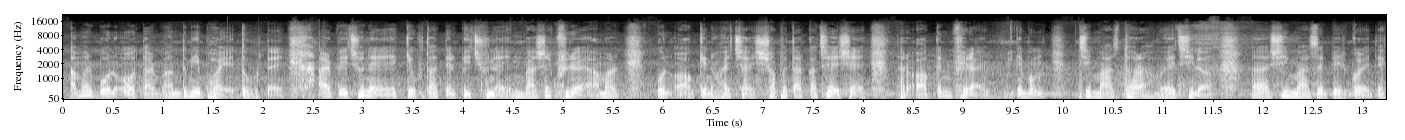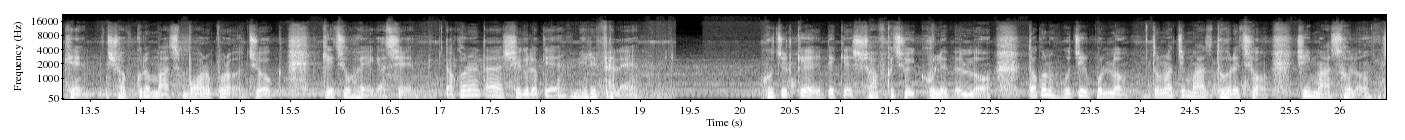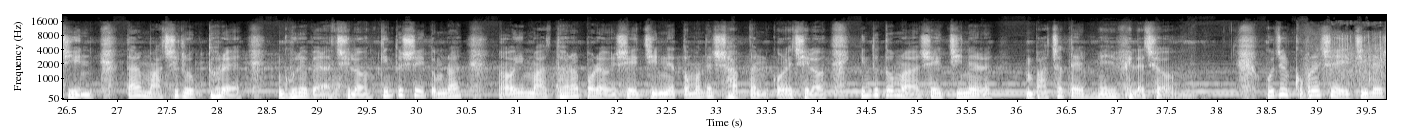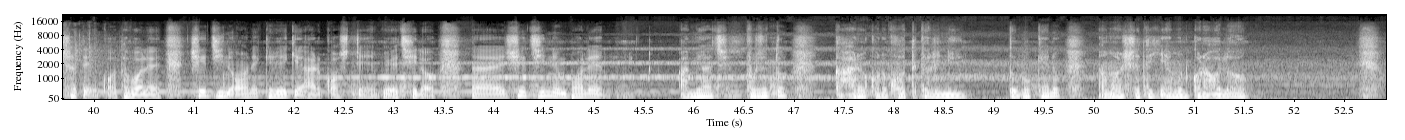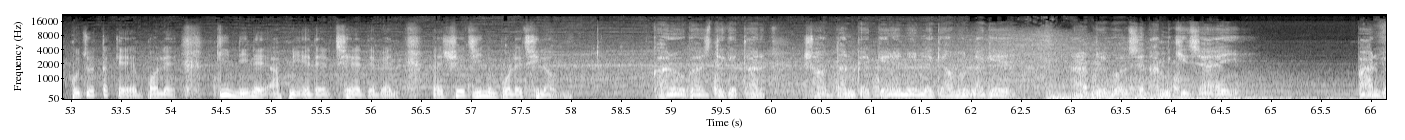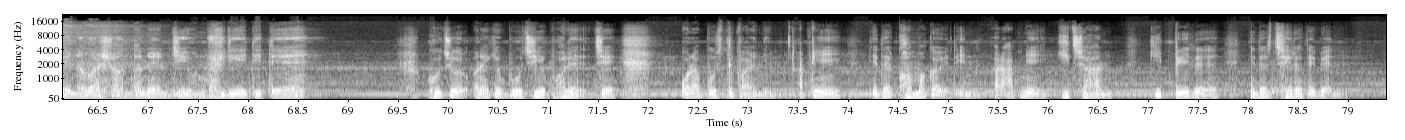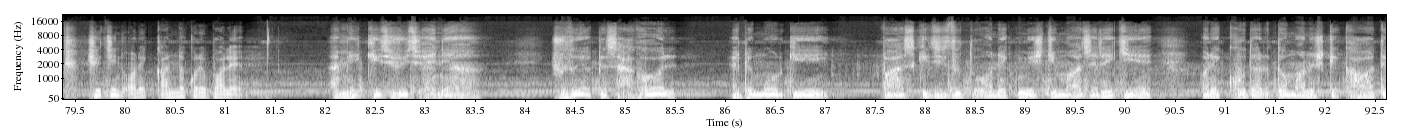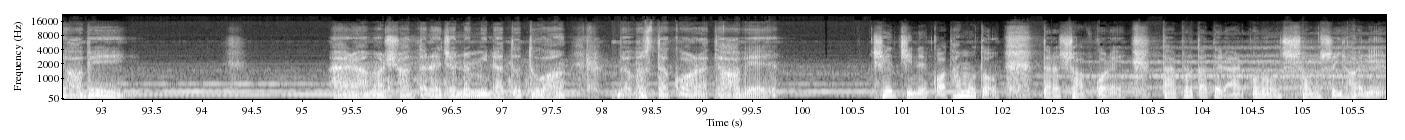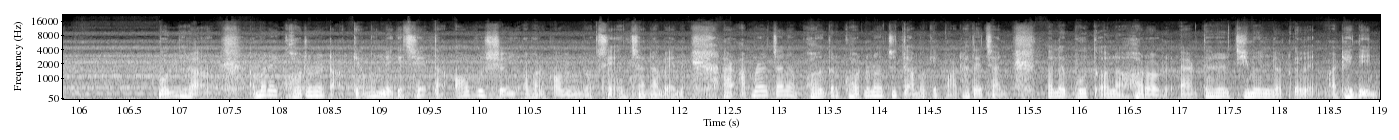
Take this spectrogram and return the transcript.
আমার বোন ও তার বান্ধবী ভয়ে দৌড় দেয়। আর পেছনে কেউ তাদের পিছু নেয়। বাসায় ফিরে আমার বোন অজ্ঞান হয়ে যায়। সবে তার কাছে এসে তার অজ্ঞান ফেরায় এবং যে মাছ ধরা হয়েছিল সেই মাছ বের করে দেখে সবগুলো মাছ বড় বড় চোখ, কেঁচো হয়ে গেছে। তখন তারা সেগুলোকে মেরে ফেলে। হুজুরকে ডেকে সব কিছুই খুলে ফেলল। তখন হুজুর বলল, তোমরা যে মাছ ধরেছ, সেই মাছ হলো জিন। তার মাছের রূপ ধরে ঘুরে বেড়াচ্ছিল। কিন্তু সেই তোমরা, ওই মাছ ধরার পরেও সেই জিনে তোমাদের সাবধান করেছিল। কিন্তু তোমরা সেই জিনের বাচ্চাদের মেরে ফেলেছ। হুজুর গোপনে সেই জিনের সাথে কথা বলে। সেই জিন অনেক রেগে আর কষ্টে পেয়েছিল। সে জিন বলে, আমি আজ পর্যন্ত কারও কোনো ক্ষতি করিনি। তবু কেন আমার সাথে এমন করা হলো? হুজুর তাকে বলে, কি নিলে আপনি এদের ছেড়ে দেবেন? সে জিন বলেছিল, কারও কাছ থেকে তার সন্তানকে কেড়ে নিলে কেমন লাগে? আপনি বলছেন আমি কি চাই? পারবেন আমার সন্তানের জীবন ফিরিয়ে দিতে? হুজুর অনেকে বুঝিয়ে বলে যে ওরা বুঝতে পারেনি। আপনি এদের ক্ষমা করে দিন, আর আপনি কি চান, কি পেলে এদের ছেড়ে দেবেন? সে জিন অনেক কান্না করে বলে, আমি কিছুই চাই না। শুধু একটা ছাগল, একটা মুরগি, পাঁচ কেজি দুধ, অনেক মিষ্টি মাছ রেখে অনেক ক্ষুধার্ত মানুষকে খাওয়াতে হবে। আর আমার সন্তানের জন্য মিলাতো দোয়া ব্যবস্থা করাতে হবে। সে জিনের কথা মতো তারা সব করে। তারপর তাদের আর কোনো সমস্যাই হয়নি। বন্ধুরা, আমার এই ঘটনাটা কেমন লেগেছে তা অবশ্যই আমার কমেন্ট বক্সে জানাবেন। আর আপনারা জানা ভয়ঙ্কর ঘটনা যদি আমাকে পাঠাতে চান, তাহলে Bhootwala horror at the rate Gmail dot কমে পাঠিয়ে দিন।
